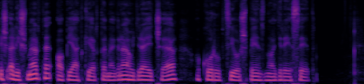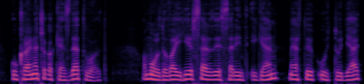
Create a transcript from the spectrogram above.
és elismerte, apját kérte meg rá, hogy rejtse el a korrupciós pénz nagy részét. Ukrajna csak a kezdet volt? A moldovai hírszerzés szerint igen, mert ők úgy tudják,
